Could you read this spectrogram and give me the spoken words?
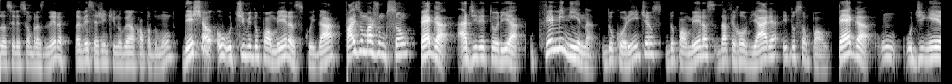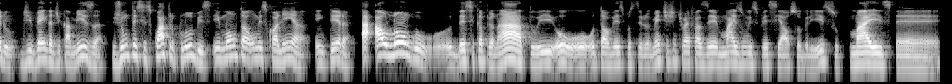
da seleção brasileira. Vai ver se a gente não ganha a Copa do Mundo. Deixa o, o time do Palmeiras cuidar. Faz uma junção. Pega a diretoria feminina do Corinthians, do Palmeiras, da Ferroviária e do São Paulo. Pega um, o dinheiro de venda de camisa, junta esses quatro clubes e monta uma escolinha inteira. A, ao longo desse campeonato e ou, ou, ou talvez posteriormente a gente vai fazer mais um especial sobre isso, mas é...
